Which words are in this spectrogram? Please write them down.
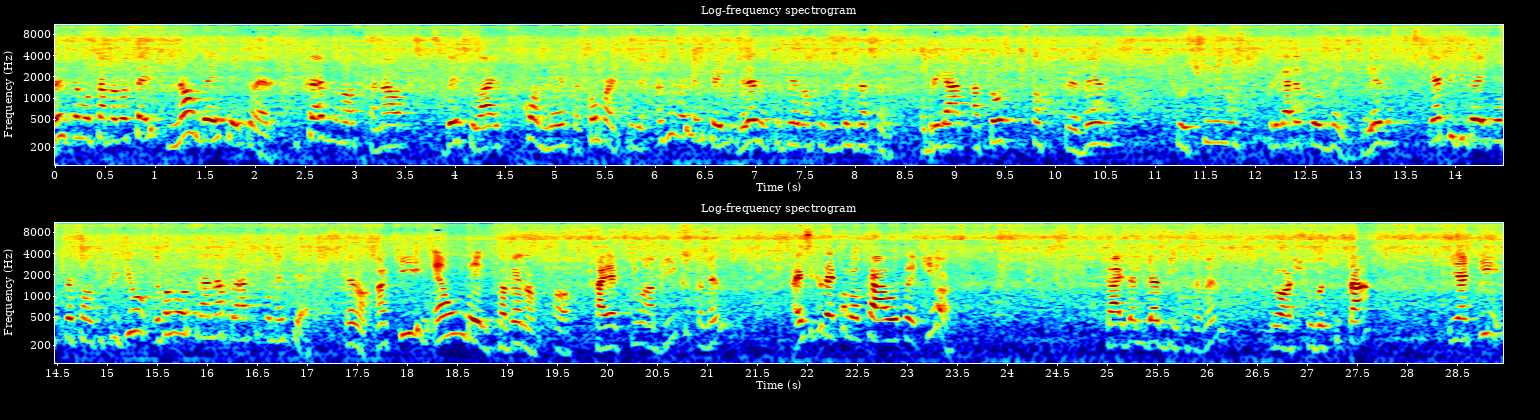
antes de eu mostrar para vocês, não deixe aí, galera, inscreve no nosso canal, deixa o like, comenta, compartilha, ajuda a gente aí, beleza? Subir as nossas visualizações. Obrigado a todos que estão se inscrevendo, curtindo. Obrigado a todos aí, beleza? E a pedido aí do pessoal que pediu, eu vou mostrar na prática como é que é. Vendo? Aqui é um deles, tá vendo? Ó, cai aqui uma bica, tá vendo? Aí se quiser colocar outra aqui, ó, cai dali da bica, tá vendo? Eu a chuva que tá. E aqui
